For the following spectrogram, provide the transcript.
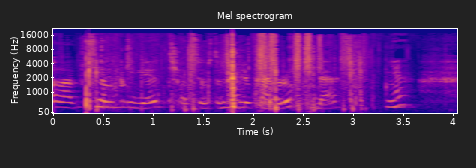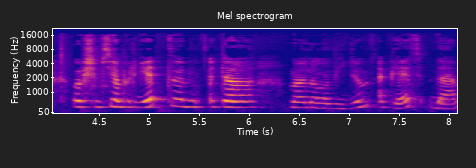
А, всем привет. Сейчас я установлю камеру. Да. Не? В общем, всем привет. Эм, Это мое новое видео. Опять, да.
